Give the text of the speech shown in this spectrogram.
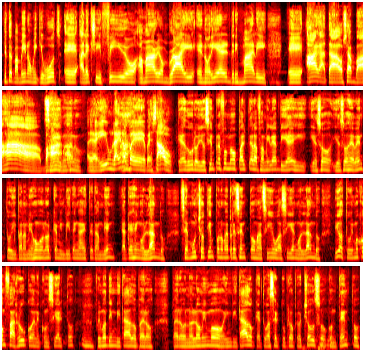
Tito el Bambino, Mickey Woods, eh, Alexis Fido, Amarion Bry, eh, Noriel, Drismali, eh, Ágata. O sea, vas a. Vas Sí, a- mano. ahí un line-up Ah. eh, pesado. Qué duro. Yo siempre he formado parte de la familia SBS y, y, eso, y esos eventos. Y para mí es un honor que me inviten a este también, ya que es en Orlando. Hace mucho tiempo no me presento masivo así en Orlando. Digo, estuvimos con Farruko en el concierto, fuimos de invitados, pero, pero no es lo mismo invitado que tú hacer tu propio show. So, contento,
